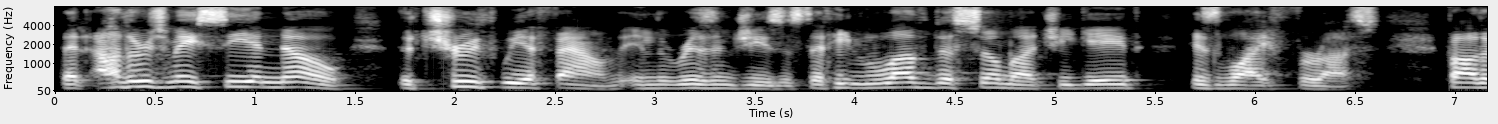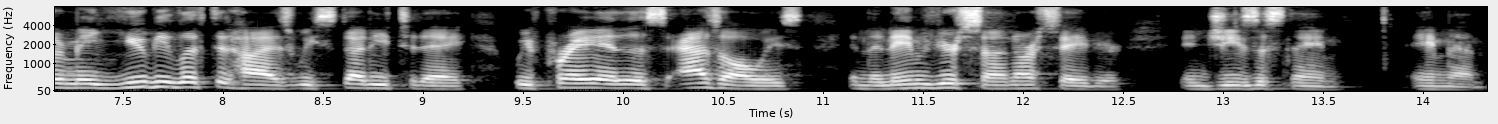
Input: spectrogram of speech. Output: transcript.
that others may see and know the truth we have found in the risen Jesus, that he loved us so much, he gave his life for us. Father, may you be lifted high as we study today. We pray this, as always, in the name of your Son, our Savior. In Jesus' name, amen.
